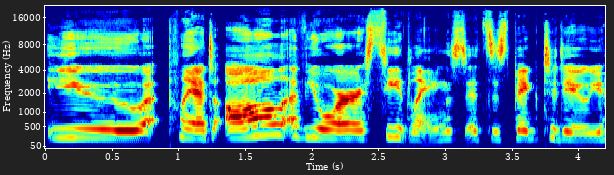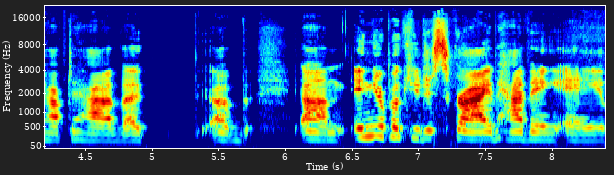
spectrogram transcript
you plant all of your seedlings. It's this big to do. You have to have a, um, in your book you describe having a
